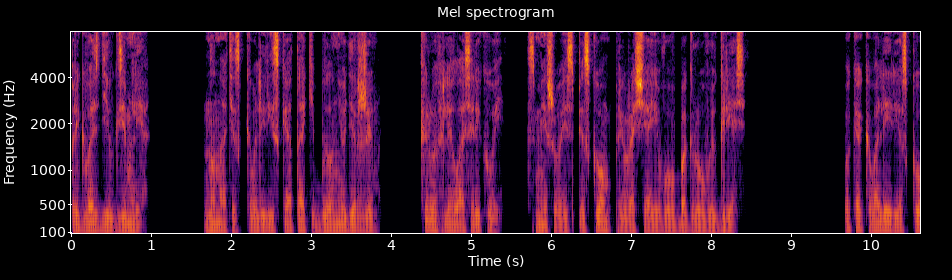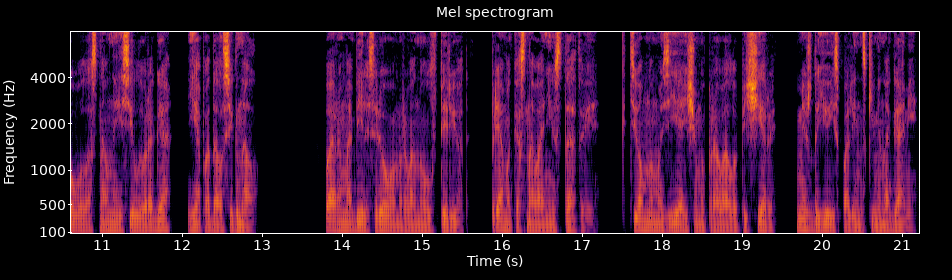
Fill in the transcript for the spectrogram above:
пригвоздив к земле. Но натиск кавалерийской атаки был неудержим. Кровь лилась рекой, смешиваясь с песком, превращая его в багровую грязь. Пока кавалерия сковывала основные силы врага, я подал сигнал. Паромобиль с ревом рванул вперед, прямо к основанию статуи, к темному зияющему провалу пещеры между ее исполинскими ногами.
